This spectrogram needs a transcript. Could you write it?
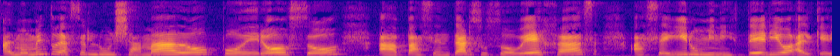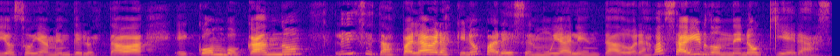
al momento de hacerle un llamado poderoso a apacentar sus ovejas, a seguir un ministerio al que Dios obviamente lo estaba eh, convocando, le dice estas palabras que no parecen muy alentadoras. Vas a ir donde no quieras.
